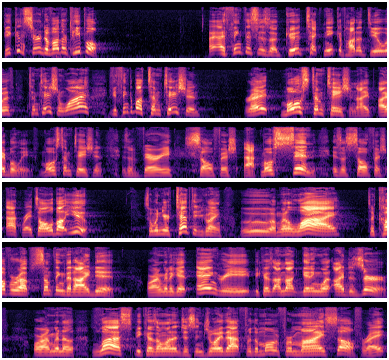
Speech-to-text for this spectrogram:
Be concerned of other people. I, I think this is a good technique of how to deal with temptation. Why? If you think about temptation, right? Most temptation, I, I believe, most temptation is a very selfish act. Most sin is a selfish act, right? It's all about you. So when you're tempted, you're going, ooh, I'm going to lie to cover up something that I did. Or I'm going to get angry because I'm not getting what I deserve. Or I'm going to lust because I want to just enjoy that for the moment for myself, right?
